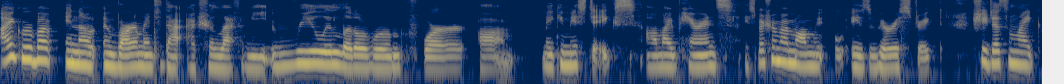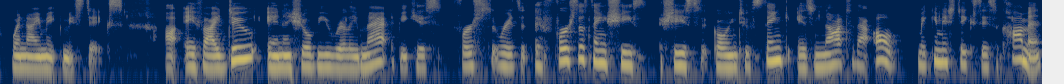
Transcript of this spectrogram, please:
I grew up in an environment that actually left me really little room for um, making mistakes. Uh, my parents, especially my mom, is very strict. She doesn't like when I make mistakes. Uh, if I do, and she'll be really mad because first reason, first the thing she's she's going to think is not that oh making mistakes is common.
